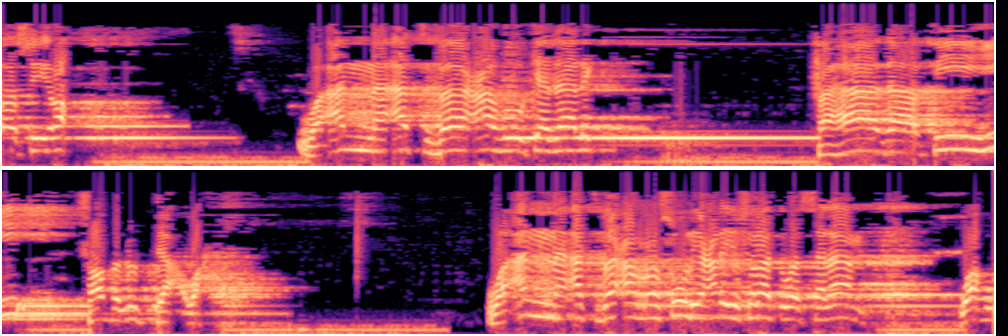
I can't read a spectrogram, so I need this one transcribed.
basirah wa anna atba'ahu kadzalik فهذا فيه فضل الدعوة. وأن أتبع الرسول عليه الصلاة والسلام وهو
